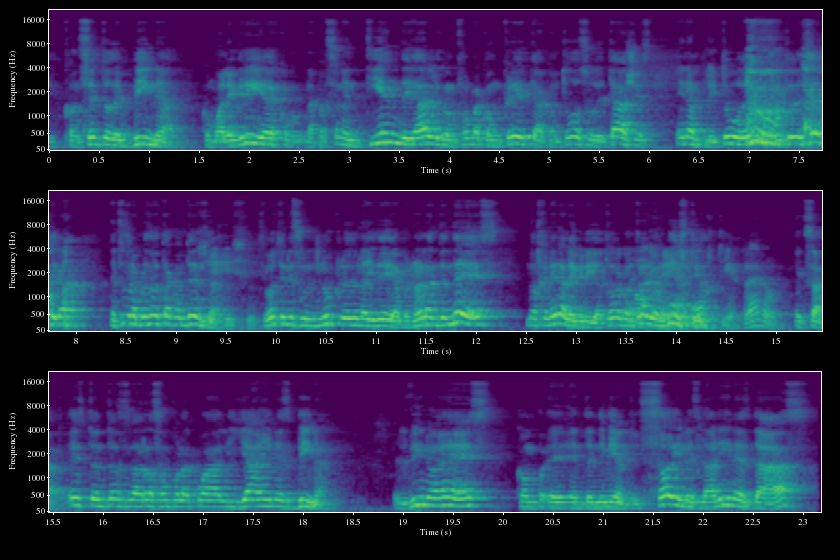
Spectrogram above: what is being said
el concepto de vina como alegría es como la persona entiende algo en forma concreta, con todos sus detalles, en amplitud, en longitud, etc. Entonces la persona está contenta. Si vos tenés un núcleo de una idea, pero no la entendés, no genera alegría, todo lo contrario, angustia. claro. Exacto. Esto entonces es la razón por la cual Yain es vina. El vino es eh, entendimiento. Y soy les larines das.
